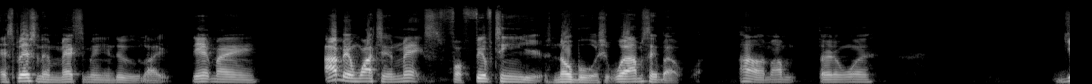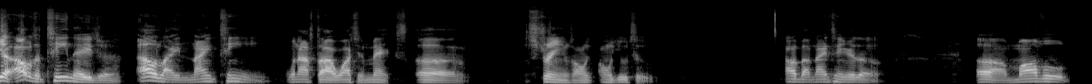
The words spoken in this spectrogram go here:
Especially Maximilian Dood. Like that man, I've been watching Max for 15 years. No bullshit. Well, I'm saying about how I'm 31 yeah, I was a teenager. I was like 19 when I started watching Max uh streams on, on YouTube. I was about 19 years old. Uh Marvel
